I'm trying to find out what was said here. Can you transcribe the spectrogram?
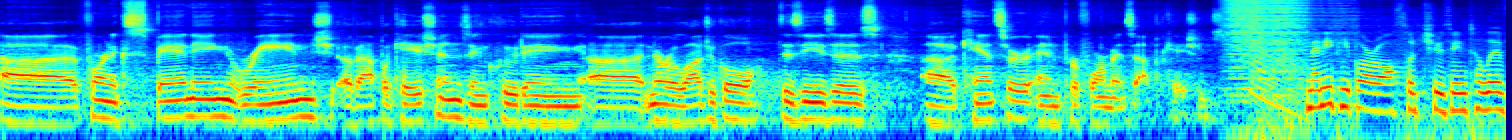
uh, for an expanding range of applications, including uh, neurological diseases, uh, cancer, and performance applications. Many people are also choosing to live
